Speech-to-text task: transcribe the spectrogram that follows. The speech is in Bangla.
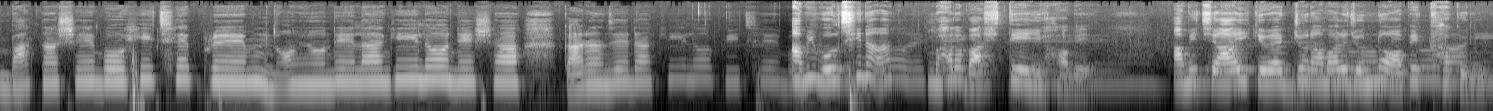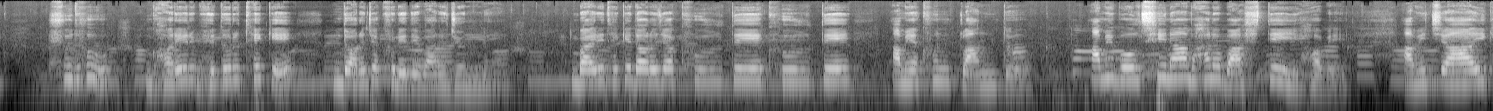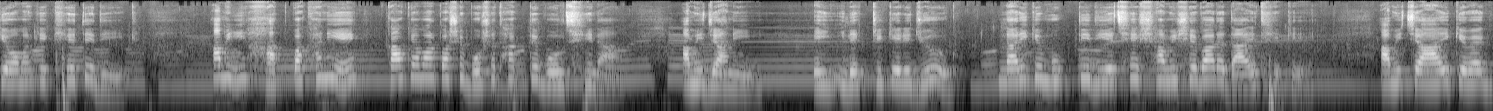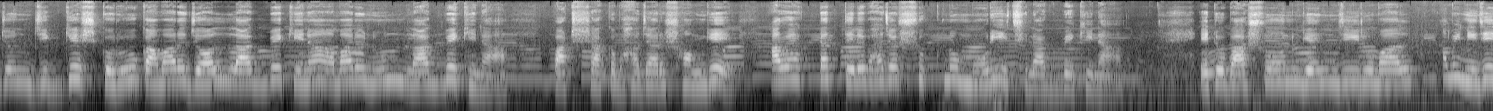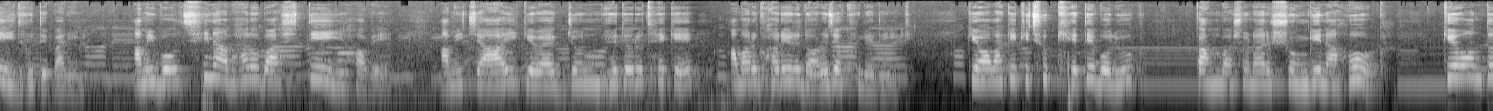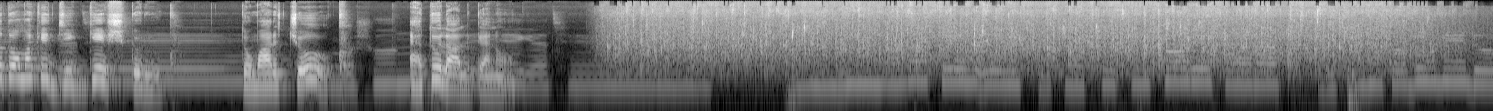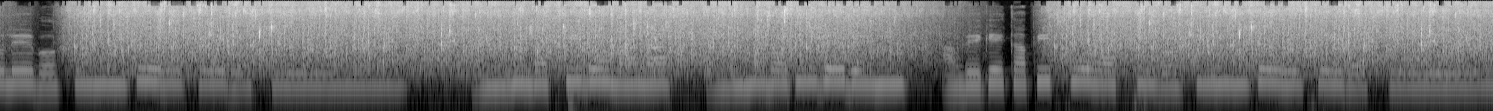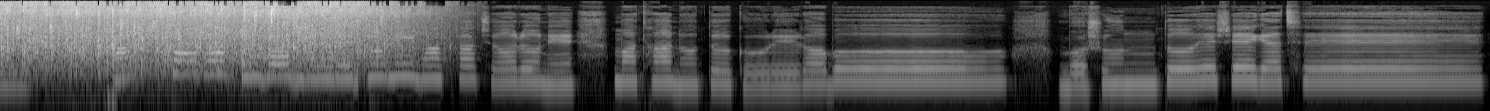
বাতাসে বহিছে প্রেম নয়নে লাগিল নেশা কারা যে ডাকিল পিছে আমি বলছি না ভালোবাসতেই হবে। আমি চাই কেউ একজন আমার জন্য অপেক্ষা করুক। শুধু ঘরের ভেতর থেকে দরজা খুলে দেবার জন্যে। বাইরে থেকে দরজা খুলতে খুলতে আমি এখন ক্লান্ত। আমি বলছি না ভালোবাসতেই হবে। আমি চাই কেউ আমাকে খেতে দিক। আমি হাত পাখা নিয়ে কাউকে আমার পাশে বসে থাকতে বলছি না। আমি জানি এই ইলেকট্রিকের যুগ, নারীকে মুক্তি দিয়েছে স্বামী সেবার দায় থেকে। আমি চাই কেউ একজন জিজ্ঞেস করুক, আমার জল লাগবে কিনা? আমার নুন লাগবে কিনা? পাট শাক ভাজার সঙ্গে আরও একটা তেলে ভাজা শুকনো মরিচ লাগবে কিনা? এটো বাসন, গেঞ্জি, রুমাল আমি নিজেই ধুতে পারি। আমি বলছি না ভালোবাসতেই হবে। আমি চাই কেউ একজন ভেতর থেকে আমার ঘরের দরজা খুলে দিক। কেউ আমাকে কিছু খেতে বলুক কামবাসনার সঙ্গী না হোক, কেউ অন্তত আমাকে জিজ্ঞেস করুক, তোমার চোখ এত লাল কেন? কাছাকাছি করে তারা দক্ষিণ পবনে দোলে বসন্ত এসে গেছে। কাননে রাখিব মালা বেনু আবেগে কাঁপিছে আছি, বসন্ত এসে গেছে। চরণে, মাথা নত করে রব বসন্ত এসে গেছে।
